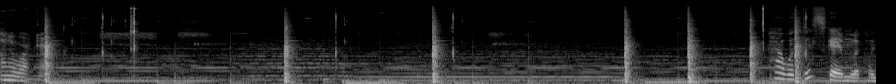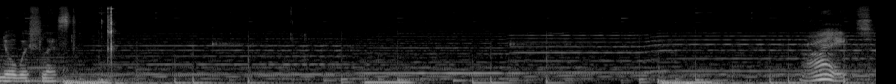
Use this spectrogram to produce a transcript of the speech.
And a worker. How would this game look on your wish list? Right.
